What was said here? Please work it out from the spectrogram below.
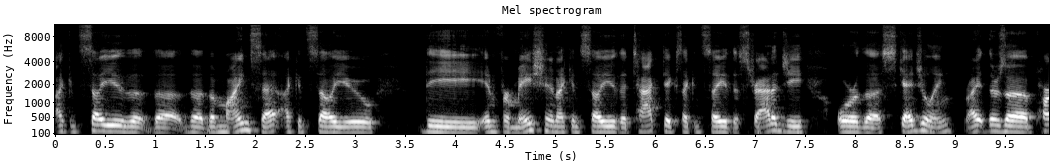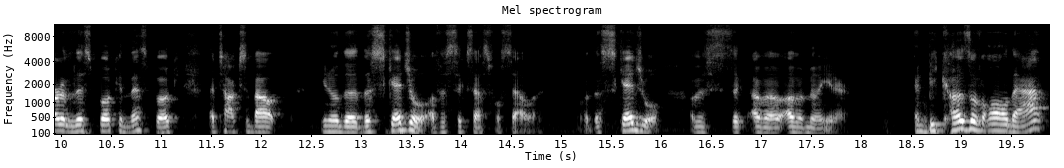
I could sell you the the the the mindset. I could sell you the information i can sell you the tactics i can sell you the strategy or the scheduling right there's a part of this book and this book that talks about you know the the schedule of a successful seller or the schedule of a of a, of a millionaire and because of all that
